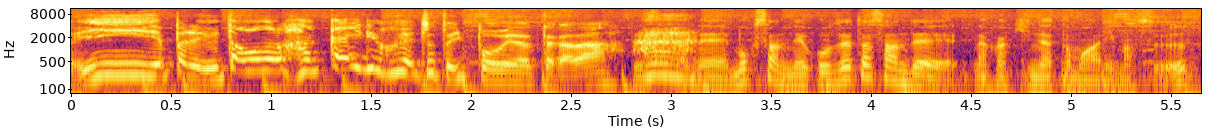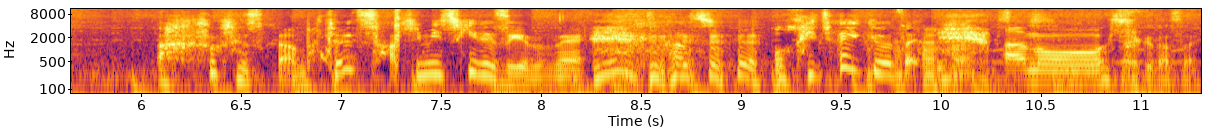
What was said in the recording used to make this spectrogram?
んいいやっぱり歌物の破壊力がちょっと一歩上だったかな。ですかね。木さん猫ゼータさんでなんか気になったもんあります？あそうですか、まあ、とりあえず刺身好きですけどね。お期待くださいあのお答えください、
